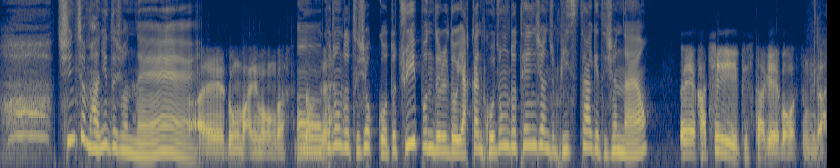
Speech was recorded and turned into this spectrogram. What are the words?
진짜 많이 드셨네. 아, 예, 너무 많이 먹은 것 같습니다. 어, 어제. 그 정도 드셨고 또 주위 분들도 약간 그 정도 텐션 좀 비슷하게 드셨나요? 네, 같이 비슷하게 먹었습니다.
